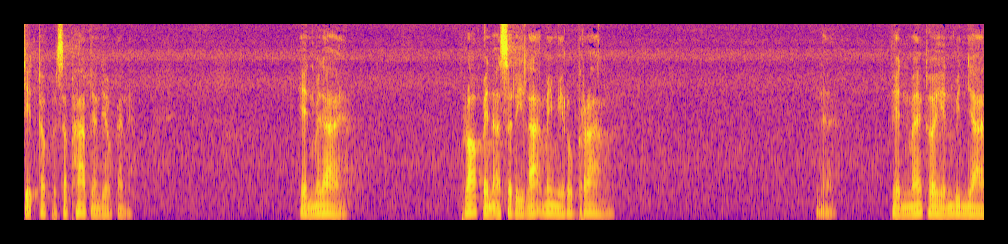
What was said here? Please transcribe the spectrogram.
จิตก็สภาพอย่างเดียวกัน เห็นไม่ได้ เพราะเป็นอสรีละไม่มีรูปร่างนะเห็นไหมเคยเห็นวิญญาณ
